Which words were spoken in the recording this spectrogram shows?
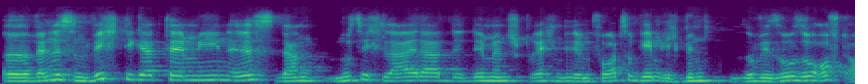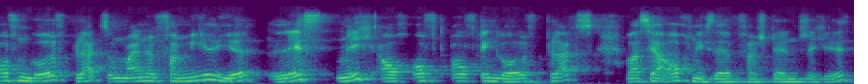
Äh, wenn es ein wichtiger Termin ist, dann muss ich leider dementsprechend dem vorzugeben. Ich bin sowieso so oft auf dem Golfplatz und meine Familie lässt mich auch oft auf den Golfplatz, was ja auch nicht selbstverständlich ist.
